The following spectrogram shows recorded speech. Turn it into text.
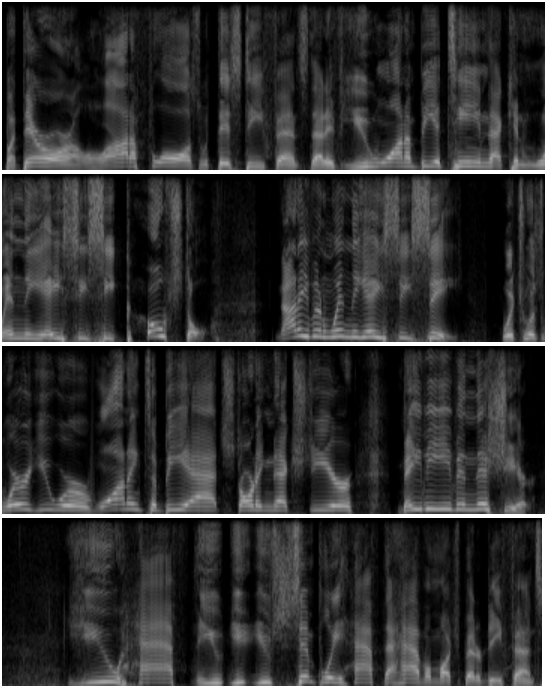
But there are a lot of flaws with this defense that if you want to be a team that can win the ACC Coastal, not even win the ACC, which was where you were wanting to be at starting next year, maybe even this year, you have you you, you simply have to have a much better defense.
